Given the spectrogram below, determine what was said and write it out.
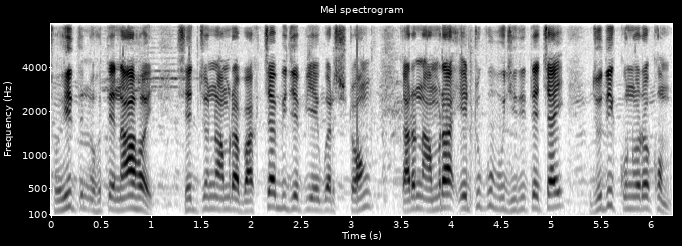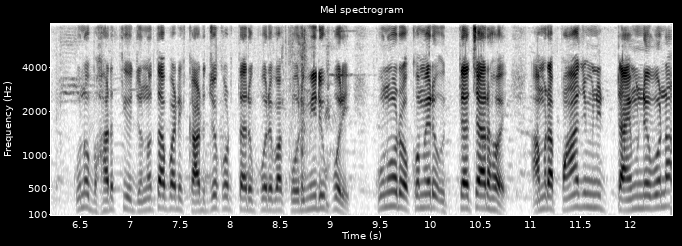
শহীদ হতে না হয়, সেজন্য আমরা বাগচা বিজেপি একবার স্ট্রং। কারণ আমরা এটুকু বুঝিয়ে দিতে চাই, যদি কোনো রকম কোনো ভারতীয় জনতা পার্টির কার্যকর্তার উপরে বা কর্মীর উপরে কোনো রকমের অত্যাচার হয়, আমরা পাঁচ মিনিট টাইম নেব না,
